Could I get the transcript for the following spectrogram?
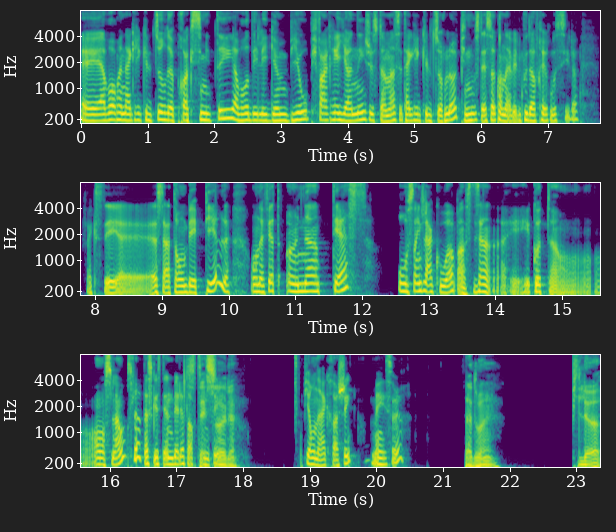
euh, avoir une agriculture de proximité avoir des légumes bio puis faire rayonner justement cette agriculture là puis nous c'était ça qu'on avait le goût d'offrir aussi là fait que euh, ça tombait pile on a fait un an de test au sein de la coop en se disant écoute, on, se lance là parce que c'était une belle opportunité. C'était ça, là. Puis on a accroché, bien sûr. Ça doit. Hein. Puis là,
